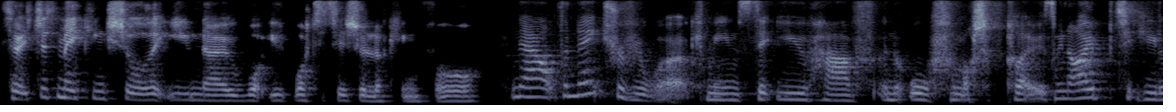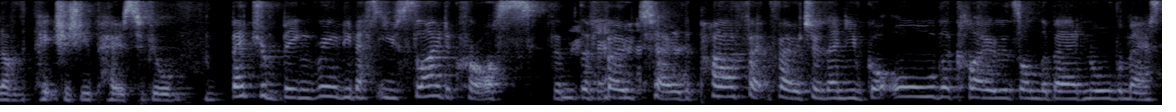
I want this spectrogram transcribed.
So it's just making sure that you know what you what it is you're looking for. Now, the nature of your work means that you have an awful lot of clothes. I mean, I particularly love the pictures you post of your bedroom being really messy. You slide across the, the photo, the perfect photo, and then you've got all the clothes on the bed and all the mess.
